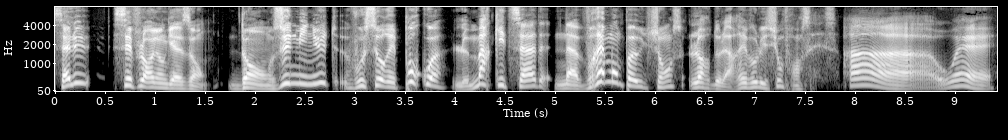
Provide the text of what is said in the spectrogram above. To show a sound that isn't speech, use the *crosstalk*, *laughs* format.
Salut, c'est Florian Gazan. Dans une minute, vous saurez pourquoi le marquis de Sade n'a vraiment pas eu de chance lors de la Révolution française. Ah, ouais.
